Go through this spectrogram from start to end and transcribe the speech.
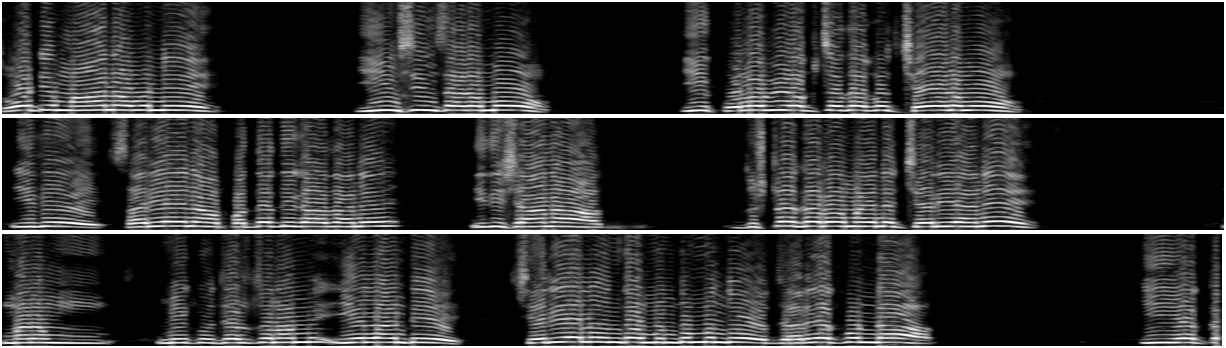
తోటి మానవుని హింసించడము ఈ కుల వివక్షతకు చేయడము ఇది సరి అయిన పద్ధతి కాదని ఇది చాలా దుష్టకరమైన చర్య అని మనం మీకు తెలుసున్నాం. ఇలాంటి చర్యలు ఇంకా ముందు ముందు జరగకుండా ఈ యొక్క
